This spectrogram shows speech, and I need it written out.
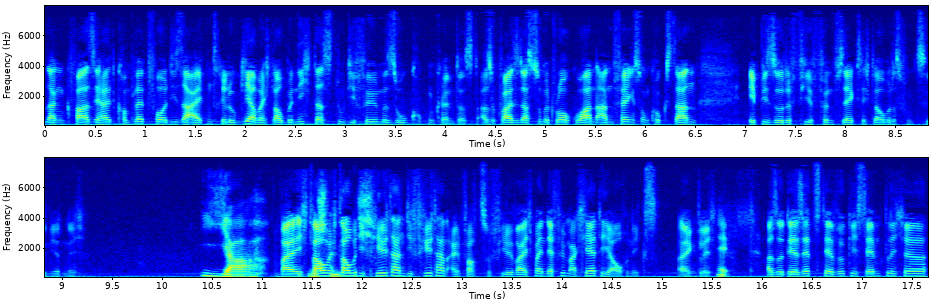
dann quasi halt komplett vor dieser alten Trilogie, aber ich glaube nicht, dass du die Filme so gucken könntest. Also quasi, dass du mit Rogue One anfängst und guckst dann Episode 4, 5, 6. Ich glaube, das funktioniert nicht. Ja. Weil ich glaube, ich glaube, die fehlt dann, die fehlt dann einfach zu viel, weil ich meine, der Film erklärt dir ja auch nichts eigentlich. Nee. Also der setzt ja wirklich sämtliche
